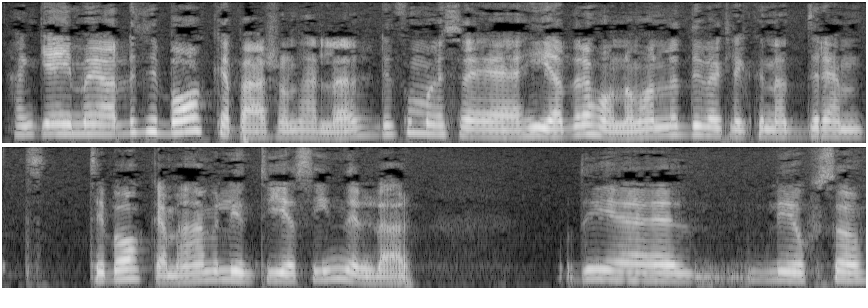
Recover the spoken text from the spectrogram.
Han gamear ju aldrig tillbaka Persson heller. Det får man ju säga hedra honom. Han hade verkligen kunnat drämt tillbaka, men han vill ju inte ge sig in i det där. Och det blir också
